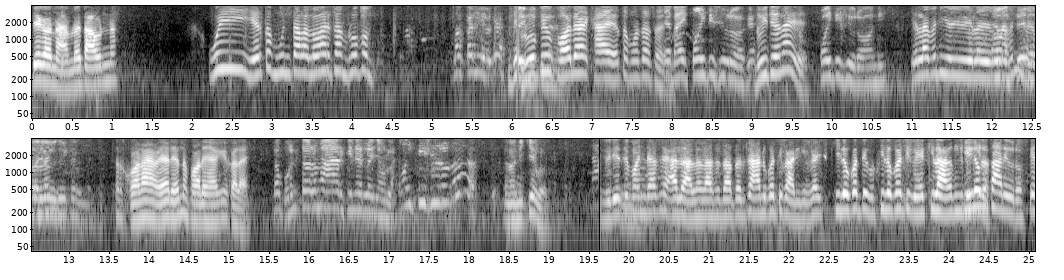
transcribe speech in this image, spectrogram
के गर्नु हामीलाई त आउन्न। उही हेर त मुन्ताला लगाएर जाम क्या? रोप्यो फल्यो खायो हेर त मजा छ। दुइटैलाई? पैँतिस युरो अनि। यसलाई पनि यो यसलाई पनि कडा हो यार हेर्न खायो कि कडा ल भोलि तरमा आएर किनेर लैजाउँला पैँतिस युरोको अनि के भयो भिडियो चाहिँ बनिरहेको छ आलु हाल्न लाग्छ दादाले चाहिँ आलु कतिको हाल्ने गाइस किलो कतिको किलो कतिको एक किलो हालौँ किलो चार युरो ए,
